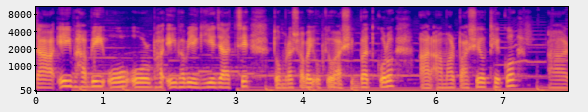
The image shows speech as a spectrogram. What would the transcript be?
তা এইভাবেই ও ওর এইভাবে এগিয়ে যাচ্ছে। তোমরা সবাই ওকেও আশীর্বাদ করো, আর আমার পাশেও থেকো। আর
